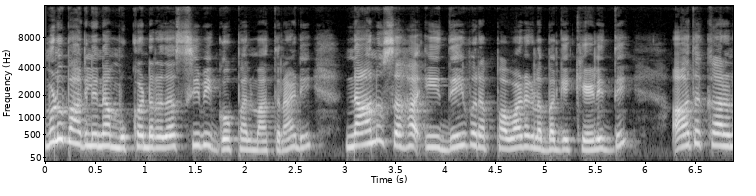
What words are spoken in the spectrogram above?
ಮುಳುಬಾಗಿಲಿನ ಮುಖಂಡರಾದ ಸಿ ವಿ ಗೋಪಾಲ್ ಮಾತನಾಡಿ, ನಾನು ಸಹ ಈ ದೇವರ ಪವಾಡಗಳ ಬಗ್ಗೆ ಕೇಳಿದ್ದೆ. ಆದ ಕಾರಣ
